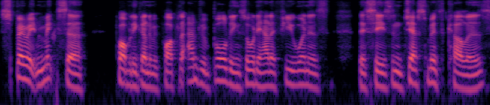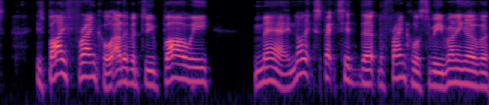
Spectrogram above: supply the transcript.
Spirit Mixer probably going to be popular. Andrew Balding's already had a few winners this season. Jeff Smith colours is by Frankel out of a Dubawi mare. Not expected the, the Frankels to be running over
